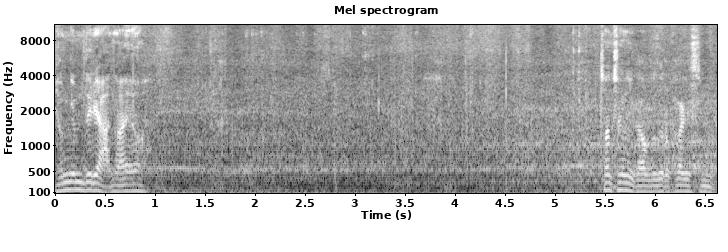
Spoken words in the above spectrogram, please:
형님들이 안 와요. 천천히 가보도록 하겠습니다.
